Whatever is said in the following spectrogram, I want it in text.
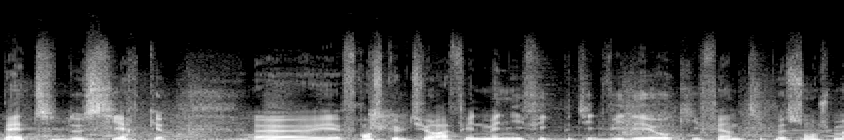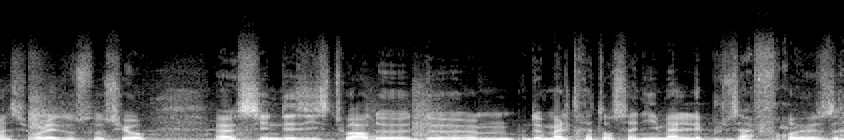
bête de cirque. Euh, et France Culture a fait une magnifique petite vidéo qui fait un petit peu son chemin sur les réseaux sociaux. Euh, c'est une des histoires de, de- de maltraitance animale les plus affreuses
